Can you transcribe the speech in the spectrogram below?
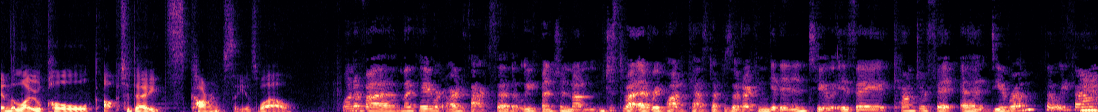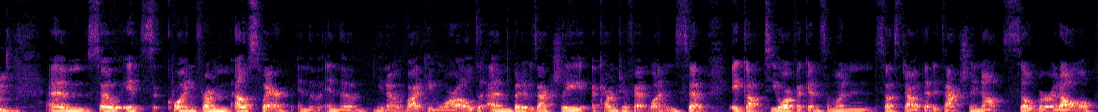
in the local up to date currency as well. One of uh, my favorite artifacts uh, that we've mentioned on just about every podcast episode I can get it into is a counterfeit uh, dirham that we found. Um, so it's coin from elsewhere in the in the you know Viking world, um, but it was actually a counterfeit one. So it got to Jorvik and someone sussed out that it's actually not silver at all,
